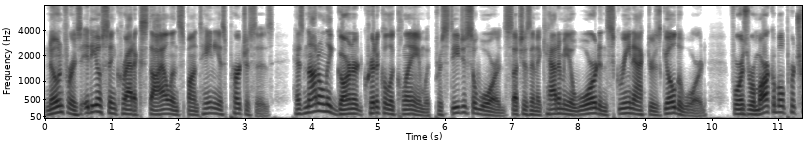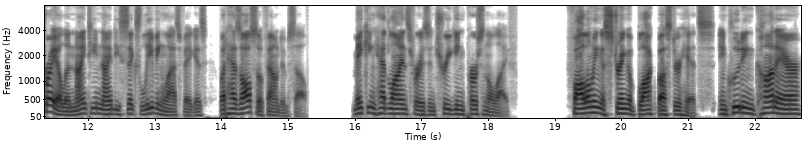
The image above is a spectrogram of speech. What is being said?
known for his idiosyncratic style and spontaneous purchases, has not only garnered critical acclaim with prestigious awards such as an Academy Award and Screen Actors Guild Award for his remarkable portrayal in 1996 Leaving Las Vegas, but has also found himself making headlines for his intriguing personal life. Following a string of blockbuster hits, including Con Air,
